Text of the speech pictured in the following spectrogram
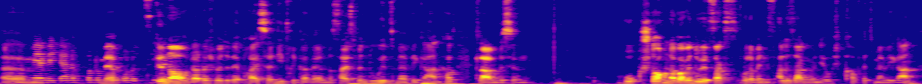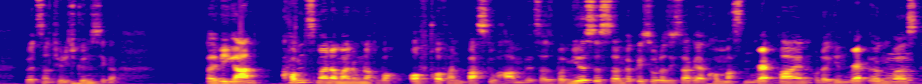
ähm, mehr vegane Produkte mehr, produzieren? genau, und dadurch würde der Preis ja niedriger werden. Das heißt, wenn du jetzt mehr vegan kaufst, klar ein bisschen hochgestochen, aber wenn du jetzt sagst, oder wenn jetzt alle sagen, wenn ich kaufe jetzt mehr vegan, wird es natürlich günstiger. Bei vegan kommt es meiner Meinung nach aber auch oft drauf an, was du haben willst. Also bei mir ist es dann wirklich so, dass ich sage, ja komm, machst einen Wrap rein oder hier ein Wrap irgendwas,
